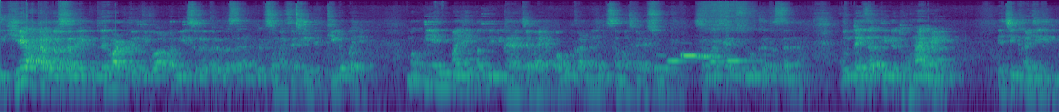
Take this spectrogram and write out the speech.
हे हाताळत असताना एक कुठेतरी वाटतं की बा आपण हे सगळं करत असताना कुठेतरी समाजासाठी ते केलं पाहिजे. मग मी माझी पत्नीने घराच्या बाहेर पाऊल काढणं आणि समाजकार्य सुरू केलं. समाजकार्य सुरू करत असताना कोणताही जातीभेद होणार नाही याची काळजी घेतली.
